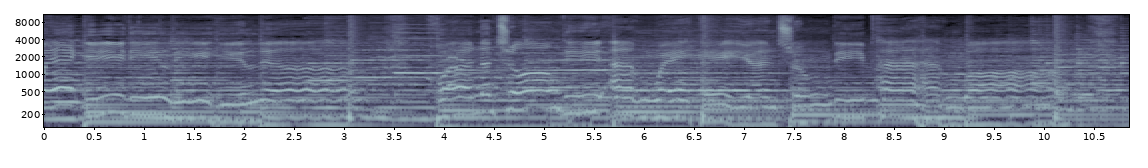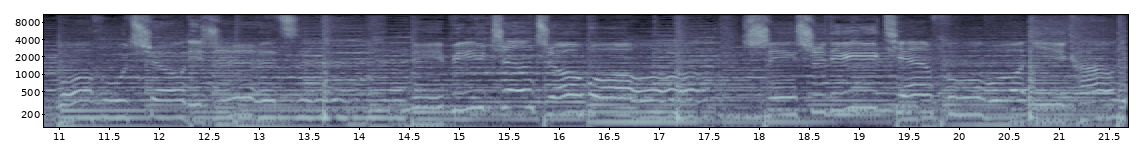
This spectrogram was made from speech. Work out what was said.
唯一的力量，患难中的安慰，黑暗中的盼望。我呼求的日子，你必拯救我。心事的天赋，我依靠你。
